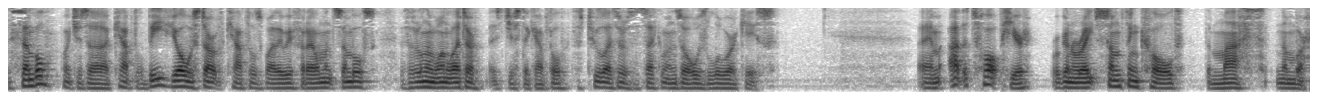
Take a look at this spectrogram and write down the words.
the symbol, which is a capital B. You always start with capitals, by the way, for element symbols. If there's only one letter, it's just a capital. If there's two letters, the second one's always lowercase. Um, at the top here, we're going to write something called the mass number.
